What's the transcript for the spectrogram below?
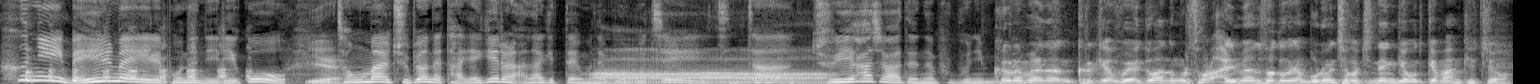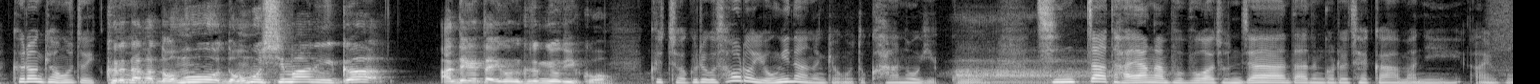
흔히 매일매일 보는 일이고 예. 정말 주변에 다 얘기를 안 하기 때문에 아. 모르지 진짜 주의하셔야 되는 부분입니다. 그러면은 그렇게 외도하는 걸 서로 알면서도 그냥 모르는 척하고 지내는 경우도 꽤 많겠죠. 그런 경우도 있고 그러다가 너무 너무 심하니까 안 되겠다 이건 그런 경우도 있고. 그렇죠. 그리고 서로 용인하는 경우도 간혹 있고 아. 진짜 다양한 부부가 존재한다는 거를 제가 많이 알고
